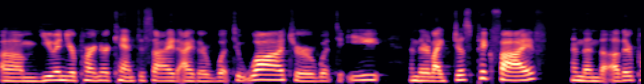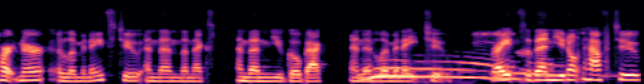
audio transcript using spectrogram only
um, you and your partner can't decide either what to watch or what to eat, and they're like, just pick five, and then the other partner eliminates two, and then the next, and then you go back and eliminate two right? So then you don't have to,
